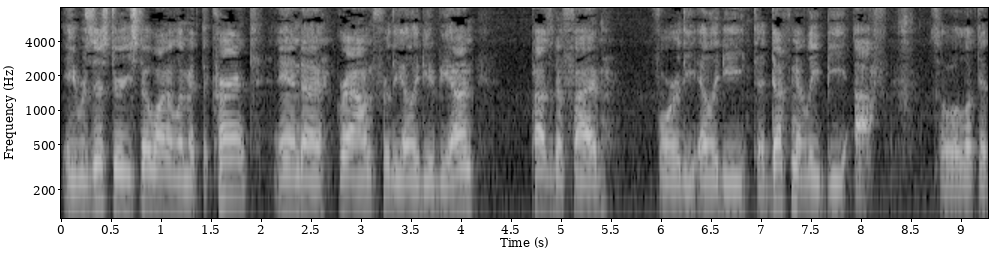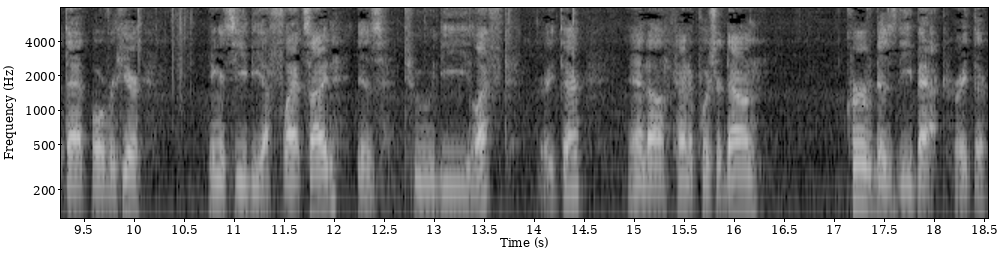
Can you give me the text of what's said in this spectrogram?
a resistor, you still want to limit the current, and a ground for the LED to be on, positive 5 for the LED to definitely be off. So we'll look at that over here. You can see the uh, flat side is to the left, right there, and I'll kind of push it down. Curved is the back, right there.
